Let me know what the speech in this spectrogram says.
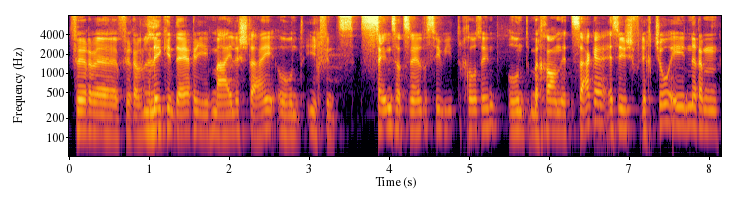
für, äh, für einen legendären Meilenstein und ich finde es sensationell, dass sie weitergekommen sind. Und man kann jetzt sagen, es ist vielleicht schon eher ein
